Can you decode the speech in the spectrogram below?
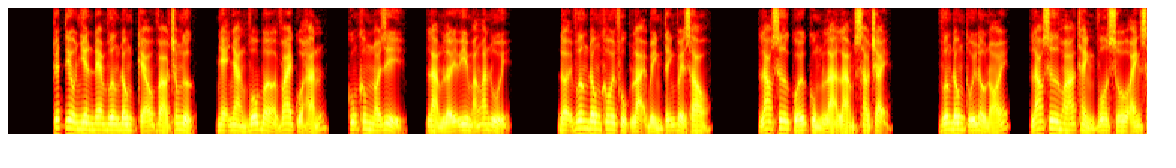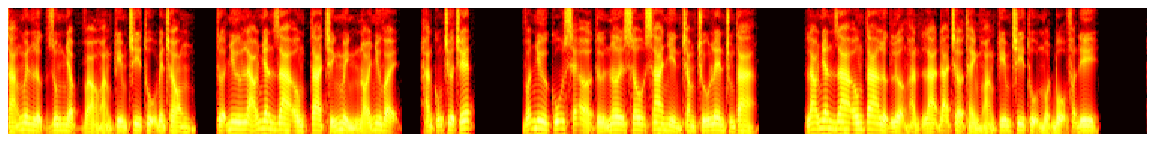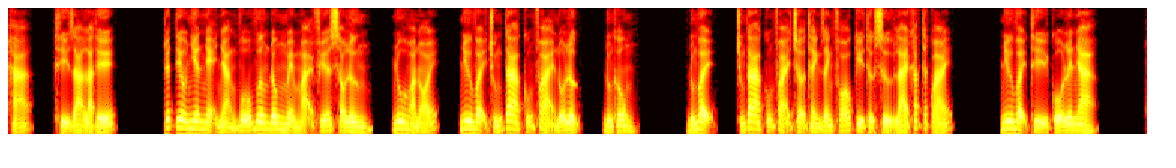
Tuyết tiêu nhiên đem Vương Đông kéo vào trong ngực, nhẹ nhàng vô bờ vai của hắn, cũng không nói gì, làm lấy im ắng an ủi. Đợi Vương Đông khôi phục lại bình tĩnh về sau. Lao sư cuối cùng là làm sao chạy. Vương Đông túi đầu nói, lão sư hóa thành vô số ánh sáng nguyên lực dung nhập vào hoàng kim chi thụ bên trong, tựa như lão nhân gia ông ta chính mình nói như vậy, hắn cũng chưa chết. Vẫn như cũ sẽ ở từ nơi sâu xa nhìn chăm chú lên chúng ta. Lão nhân gia ông ta lực lượng hẳn là đã trở thành hoàng kim chi thụ một bộ phận đi. Hả, thì ra là thế. Tuyết tiêu nhiên nhẹ nhàng vỗ vương đông mềm mại phía sau lưng, nhu hòa nói, như vậy chúng ta cũng phải nỗ lực, đúng không? Đúng vậy, chúng ta cũng phải trở thành danh phó kỳ thực sử lai khắc thất quái. Như vậy thì cố lên nha.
